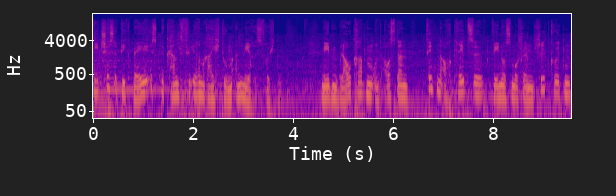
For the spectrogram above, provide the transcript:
Die Chesapeake Bay ist bekannt für ihren Reichtum an Meeresfrüchten. Neben Blaukrabben und Austern finden auch Krebse, Venusmuscheln, Schildkröten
